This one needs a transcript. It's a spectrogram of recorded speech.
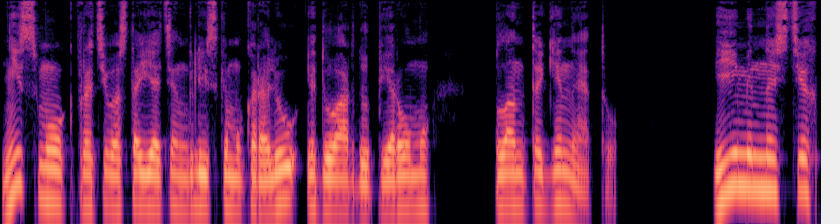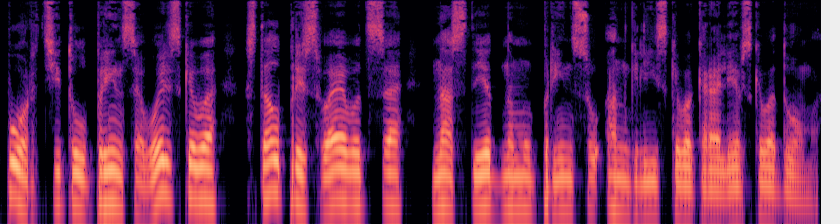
не смог противостоять английскому королю Эдуарду I Плантагенету. И именно с тех пор титул принца Уэльского стал присваиваться наследному принцу английского королевского дома.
